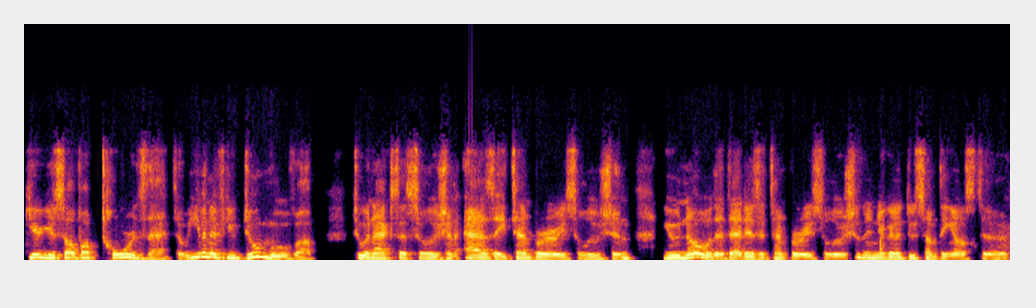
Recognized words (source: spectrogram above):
gear yourself up towards that. So even if you do move up to an access solution as a temporary solution, you know that that is a temporary solution and you're going to do something else to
